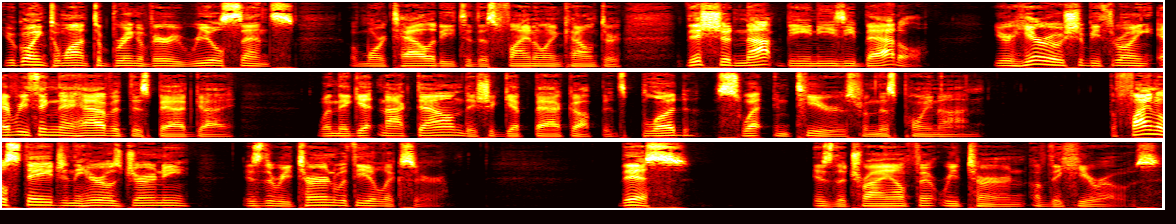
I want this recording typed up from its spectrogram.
You're going to want to bring a very real sense of mortality to this final encounter. This should not be an easy battle. Your heroes should be throwing everything they have at this bad guy. When they get knocked down, they should get back up. It's blood, sweat, and tears from this point on. The final stage in the hero's journey is the return with the elixir. This is the triumphant return of the heroes.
